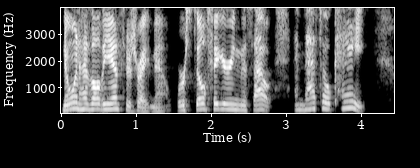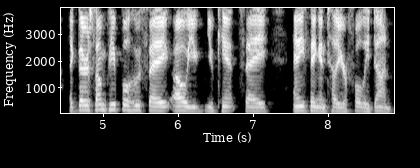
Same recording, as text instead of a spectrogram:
No one has all the answers right now. We're still figuring this out, and that's okay. Like there are some people who say, "Oh, you you can't say anything until you're fully done."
